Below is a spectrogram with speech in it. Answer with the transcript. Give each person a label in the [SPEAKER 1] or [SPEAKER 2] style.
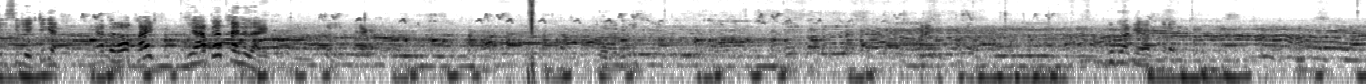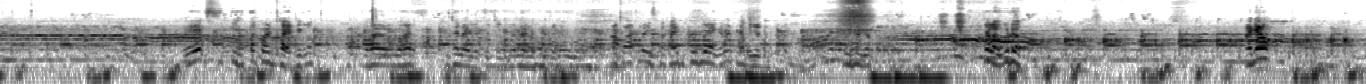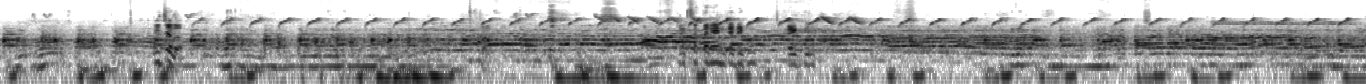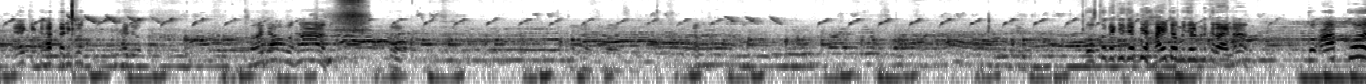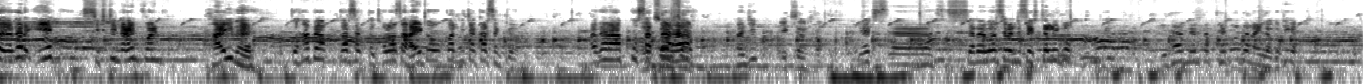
[SPEAKER 1] इसीलिए ठीक है यहाँ पे रफ हाइट यहाँ पे फाइनल हाइट तिहत्तर पॉइंट फाइव ठीक है वहाँ वहाँ लाइन लगते चलो लाइन चलो आप अपना इसका हाइट पूछ जाएगा ना छः बजे तक चलो गुड आ जाओ ये चलो एक सत्तर है इनका देखो साइड करो एक इकहत्तर को वहाँ जाओ वहाँ जाओ वहाँ दोस्तों देखिए जब भी हाइट ऑफ़ मेज़रमेंट कराए ना तो आपको अगर एक 69.5 है तो वहाँ पे आप कर सकते हो। थोड़ा सा हाइट ऊपर नीचे कर सकते हो। अगर आपको सत्तर है हाँ जी।
[SPEAKER 2] एक
[SPEAKER 1] सेवेंटी सिक्स चलो इधर मेरे तक फेंको नहीं लगा ठीक है?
